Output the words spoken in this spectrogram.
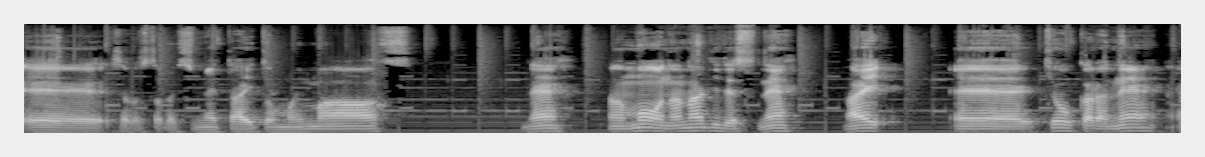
えー、そろそろ締めたいと思います。ね。もう7時ですね。はい。えー、今日からね、え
